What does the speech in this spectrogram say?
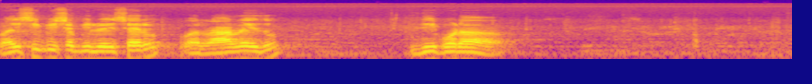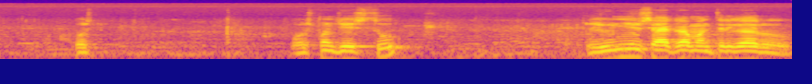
YCP సభ్యులు వేశారు. వారు రాలేదు. ఇది కూడా పోస్ట్ పోస్ట్పోన్ చేస్తూ రెవెన్యూ శాఖ మంత్రి గారు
